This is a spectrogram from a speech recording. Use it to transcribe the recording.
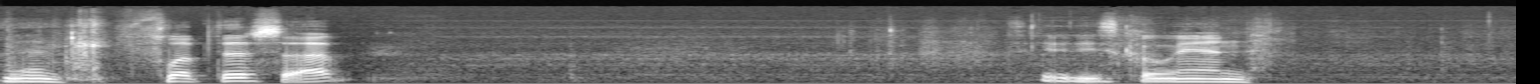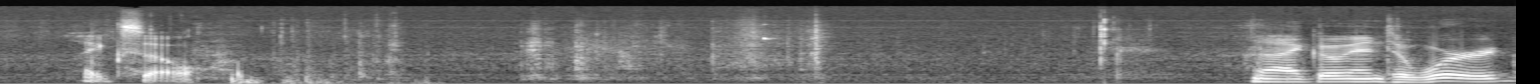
And then flip this up. See these go in like so. And I go into Word.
